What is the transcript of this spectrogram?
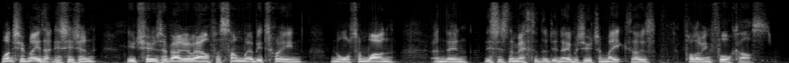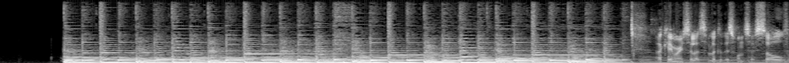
Once you've made that decision, you choose a value of alpha somewhere between 0 and 1, and then this is the method that enables you to make those following forecasts. Mary, so let's have a look at this one. So solve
